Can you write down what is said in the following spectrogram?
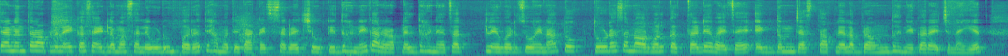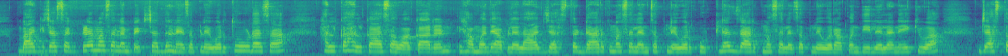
त्यानंतर आपल्याला एका साईडला मसाले ओढून परत ह्यामध्ये टाकायचे सगळ्यात शेवटी धणे कारण आपल्याला धण्याचा फ्लेवर जो आहे ना तो थोडासा नॉर्मल कच्चा ठेवायचा आहे. एकदम जास्त आपल्याला ब्राऊन धणे करायचे नाही आहेत बाकीच्या सगळ्या मसाल्यांपेक्षा धण्याचा फ्लेवर थोडासा हलका हलका असावा कारण ह्यामध्ये आपल्याला आज जास्त डार्क मसाल्यांचा फ्लेवर कुठल्याच डार्क मसाल्याचा फ्लेवर आपण दिलेला नाही किंवा जास्त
